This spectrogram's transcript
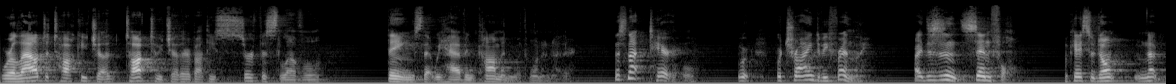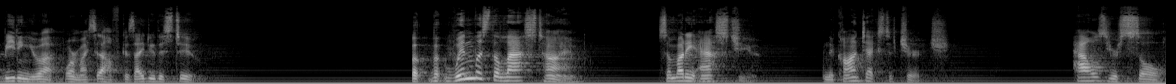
We're allowed to talk, each other, talk to each other about these surface level things that we have in common with one another. It's not terrible. We're, we're trying to be friendly. Right? This isn't sinful. Okay, so don't I'm not beating you up or myself because I do this too. But but when was the last time somebody asked you in the context of church, how's your soul?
